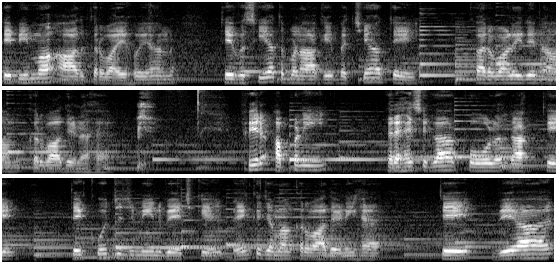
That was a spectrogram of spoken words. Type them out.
ਤੇ ਬੀਮਾ ਆਦ ਕਰਵਾਏ ਹੋਏ ਹਨ ਤੇ ਵਸੀਅਤ ਬਣਾ ਕੇ ਬੱਚਿਆਂ ਤੇ ਘਰਵਾਲੀ ਦੇ ਨਾਮ ਕਰਵਾ ਦੇਣਾ ਹੈ। ਫਿਰ ਆਪਣੀ ਰਹਿਸ਼ਗਾ ਕੋਲ ਰੱਖ ਕੇ ਤੇ ਕੁਝ ਜ਼ਮੀਨ ਵੇਚ ਕੇ ਬੈਂਕ ਜਮ੍ਹਾਂ ਕਰਵਾ ਦੇਣੀ ਹੈ ਤੇ ਵਿਆਜ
